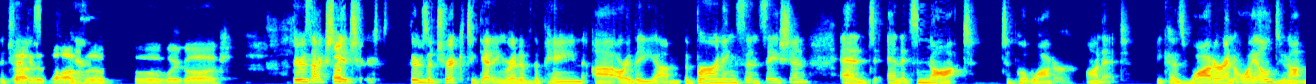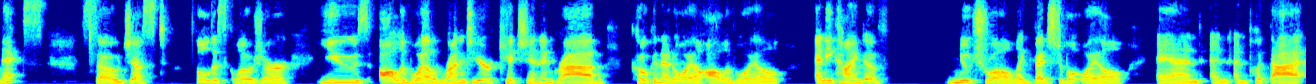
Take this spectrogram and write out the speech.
The trick that is is awesome. Oh my gosh. there's actually a trick. There's a trick to getting rid of the pain uh, or the um, the burning sensation, and and it's not to put water on it because water and oil do not mix. So just full disclosure, use olive oil. Run to your kitchen and grab coconut oil, olive oil, any kind of neutral like vegetable oil, and and and put that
